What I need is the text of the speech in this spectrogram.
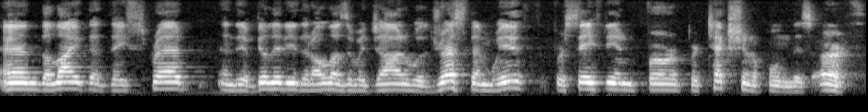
and the light that they spread and the ability that Allah will dress them with for safety and for protection upon this earth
